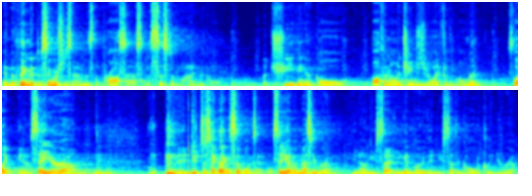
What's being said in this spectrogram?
And the thing that distinguishes them is the process, the system behind the goal. Achieving a goal often only changes your life for the moment. It's like, you know, say you're, um, do- just take like a simple example. Say you have a messy room, you know, and you set, you get motivated and you set the goal to clean your room.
